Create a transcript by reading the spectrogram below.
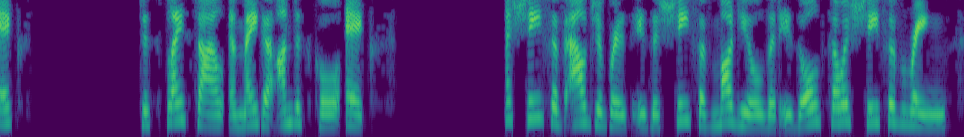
x display style omega underscore x. A sheaf of algebras is a sheaf of module that is also a sheaf of rings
